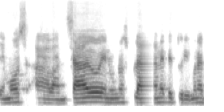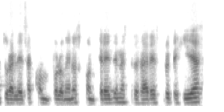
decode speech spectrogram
hemos avanzado en unos planes de turismo naturaleza con por lo menos con tres de nuestras áreas protegidas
